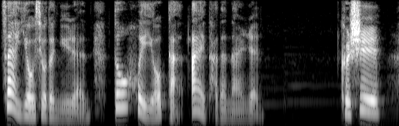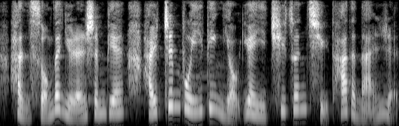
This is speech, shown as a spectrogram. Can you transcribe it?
再优秀的女人都会有敢爱她的男人，可是。很怂的女人身边，还真不一定有愿意屈尊娶她的男人。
